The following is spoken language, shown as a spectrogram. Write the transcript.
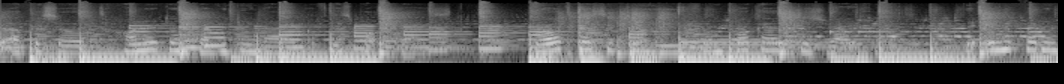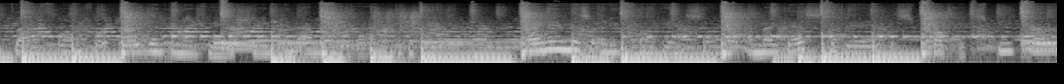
to episode 179 of this podcast, broadcasted to you from Pakhuis de Zwijger, the independent platform for urban innovation in Amsterdam. My name is Annick van Rinsum, and my guest today is public speaker,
